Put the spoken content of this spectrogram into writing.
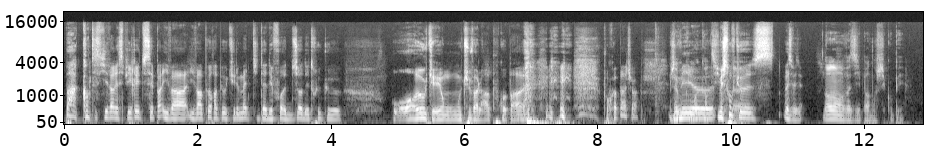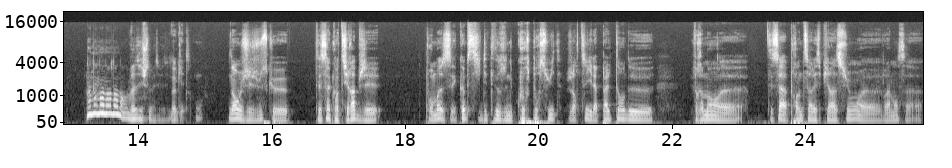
pas quand est-ce qu'il va respirer, tu sais pas, il va il va un peu rapper au kilomètre, quitte à des fois dire des trucs euh, Oh, ok, on, tu vas là, pourquoi pas Pourquoi pas, tu vois mais, moi, euh, mais je trouve que. Vas-y, vas-y. Non, non, vas-y, pardon, je t'ai coupé. Non, non, non, non, non, non, vas-y, je te vas-y, vas-y. Ok. Non, j'ai juste que. C'est ça, quand il rappe, j'ai. Pour moi, c'est comme s'il était dans une course-poursuite. Genre, tu sais, il a pas le temps de. Vraiment. euh, C'est ça, prendre sa respiration. euh, vraiment, ça,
